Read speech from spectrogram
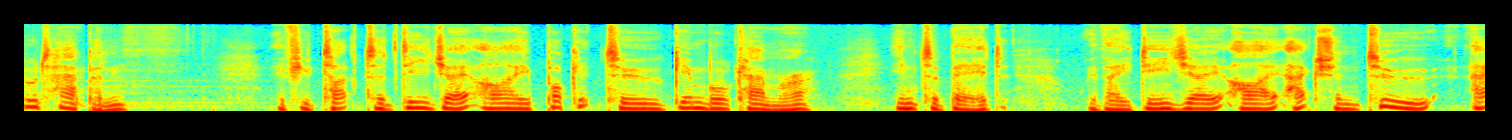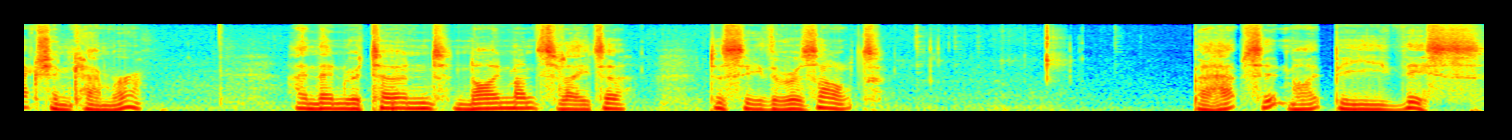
would happen if you tucked a DJI Pocket 2 gimbal camera into bed with a DJI Action 2 action camera and then returned nine months later to see the result. Perhaps it might be this.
